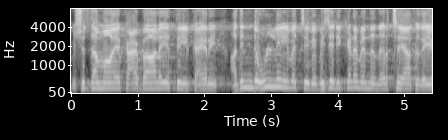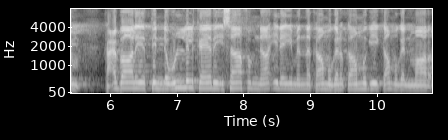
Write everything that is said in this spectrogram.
വിശുദ്ധമായ കാബാലയത്തിൽ കയറി അതിന്റെ ഉള്ളിൽ വെച്ച് വ്യഭിചരിക്കണമെന്ന് നേർച്ചയാക്കുകയും കാബാലയത്തിന്റെ ഉള്ളിൽ കയറി ഇസാഫും നായിലയും എന്ന കാമുകൻ കാമുകി കാമുകന്മാർ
